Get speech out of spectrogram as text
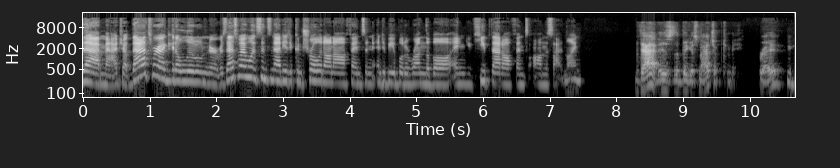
that matchup? That's where I get a little nervous. That's why I want Cincinnati to control it on offense and, and to be able to run the ball and you keep that offense on the sideline. That is the biggest matchup to me, right? Mm-hmm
